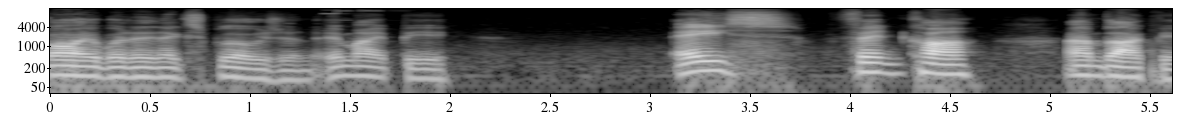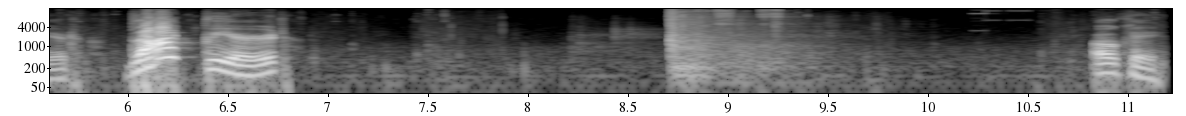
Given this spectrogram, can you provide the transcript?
guy with an explosion. It might be Ace, Finca, and Blackbeard. Blackbeard? Okay,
